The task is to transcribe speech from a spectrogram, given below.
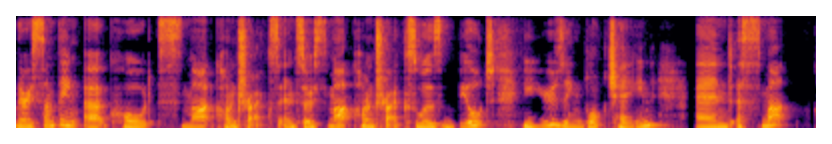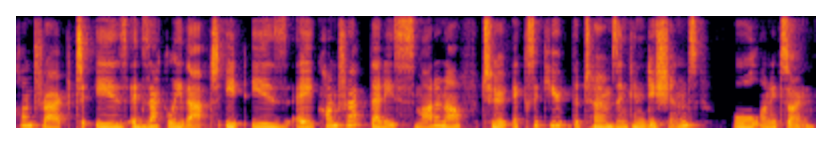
there is something uh, called smart contracts, and so smart contracts was built using blockchain. And a smart contract is exactly that. It is a contract that is smart enough to execute the terms and conditions all on its own.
